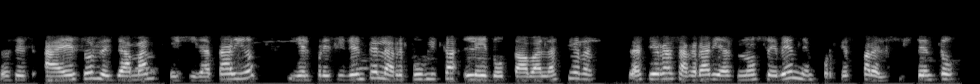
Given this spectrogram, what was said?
Entonces, a esos les llaman ejidatarios y el presidente de la República le dotaba las tierras. Las tierras agrarias no se venden porque es para el sustento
